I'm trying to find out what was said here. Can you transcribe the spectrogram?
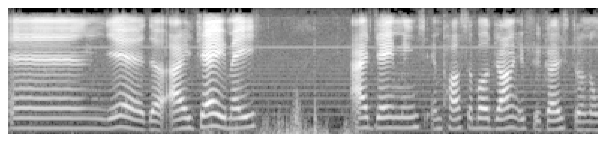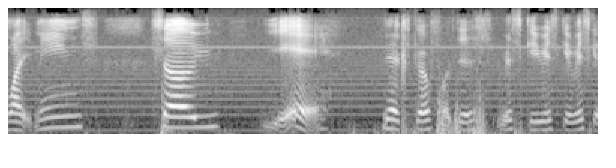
And yeah, the IJ mate. IJ means impossible jump if you guys don't know what it means. So yeah, let's go for this. Risky, risky, risky.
